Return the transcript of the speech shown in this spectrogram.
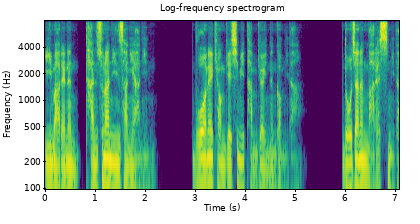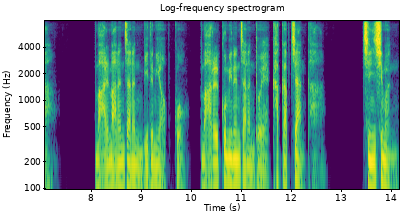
이 말에는 단순한 인상이 아닌 무언의 경계심이 담겨 있는 겁니다. 노자는 말했습니다. 말 많은 자는 믿음이 없고 말을 꾸미는 자는 도에 가깝지 않다. 진심은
